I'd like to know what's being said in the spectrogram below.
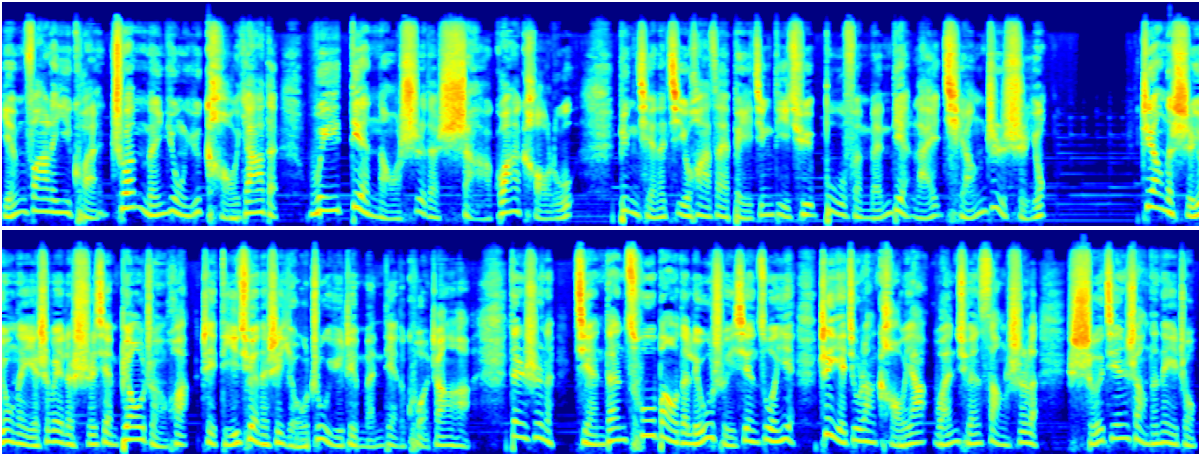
研发了一款专门用于烤鸭的微电脑式的傻瓜烤炉，并且呢，计划在北京地区部分门店来强制使用。这样的使用呢，也是为了实现标准化，这的确呢是有助于这门店的扩张啊。但是呢，简单粗暴的流水线作业，这也就让烤鸭完全丧失了舌尖上的那种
